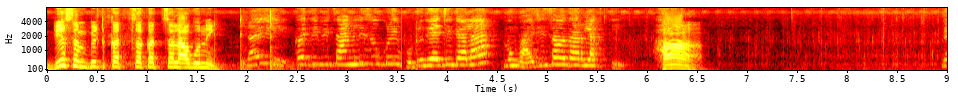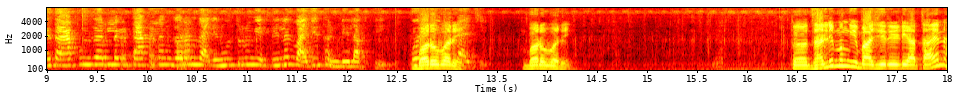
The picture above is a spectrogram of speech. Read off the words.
बेसन पीठ कच्च कच्च लागू नये. नाही. उकळी फुटू द्यायची त्याला मग भाजी चवदार लागती. हा. नाही तर आपण जर लगे टाकलं आणि गरम झाली आणि उतरून घेतली ना भाजी थंडी लागते. बरोबर आहे. भाजी. बरोबर आहे. तर झाली मग ही भाजी रेडी आता आहे ना?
